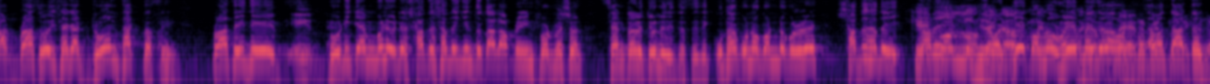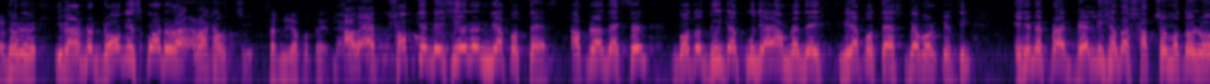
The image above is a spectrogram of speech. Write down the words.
আর প্লাস ওই জায়গায় ড্রোন থাকতেছে। প্লাস এই যে বডি ক্যামগুলো ওটার সাথে সাথে কিন্তু তারা আপনার ইনফরমেশন সেন্টারে চলে যেতেছে যে কোথাও কোনো গন্ডগোল হলে সাথে সাথে কে করল? হয়ে পেয়ে যাবে এবং- তার ধরে দেবে এবার আপনার ডগ স্কোয়াডও রাখা হচ্ছে। সবচেয়ে বেশি হলো নিরাপত্তা অ্যাপস আপনারা দেখছেন গত দুইটা পূজায় আমরা যে নিরাপত্তা অ্যাপস ব্যবহার করেছি এখানে প্রায় বিয়াল্লিশ হাজার সাতশোর মতো হলো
